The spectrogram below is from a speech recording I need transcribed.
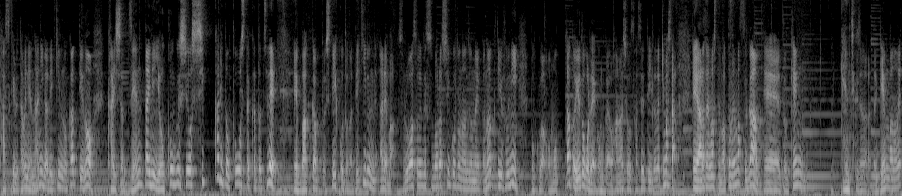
助けるためには何ができるのかっていうのを会社全体で横串をしっかりと通した形で、えバックアップしていくことができるんであればそれはそれで素晴らしいことなんじゃないかなっていうふうに僕は思ったというところで今回お話をさせていただきました、えー、改めましてまとめますが、えーと、建建築じゃなかった現場のね、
